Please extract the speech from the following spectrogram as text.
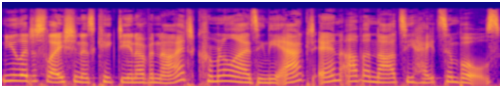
New legislation has kicked in overnight, criminalising the act and other Nazi hate symbols.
